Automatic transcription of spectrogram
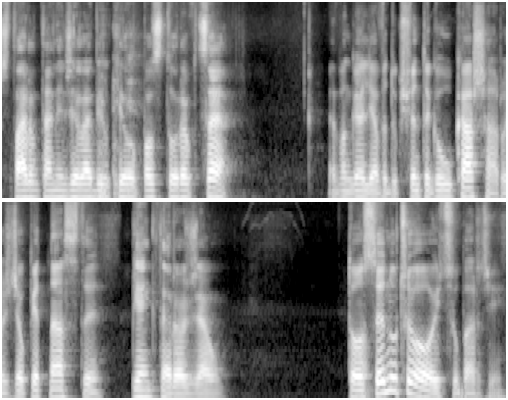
Czwarta niedziela Wielkiego Postu, rok C. Ewangelia według świętego Łukasza, rozdział 15. Piękny rozdział. To o synu czy o ojcu bardziej?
